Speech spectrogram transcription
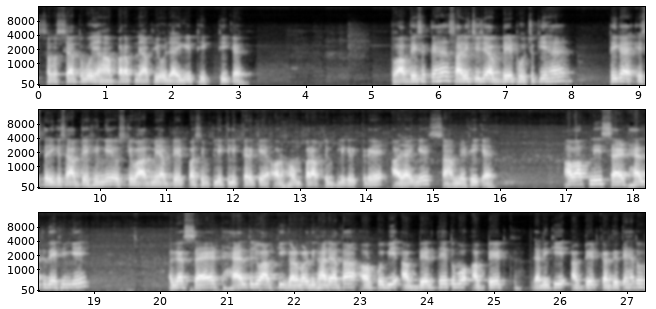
समस्या तो वो यहाँ पर अपने आप ही हो जाएगी, ठीक ठीक है? तो आप देख सकते हैं, सारी चीज़ें अपडेट हो चुकी हैं, ठीक है? इस तरीके से आप देखेंगे, उसके बाद में अपडेट पर सिंपली क्लिक करके और होम पर आप सिंपली क्लिक करके आ जाएँगे सामने, ठीक है? अब अपनी सेट हेल्थ देखेंगे अगर सेट हेल्थ जो आपकी गड़बड़ दिखा रहा था और कोई भी अपडेट थे तो वो अपडेट यानी कि अपडेट कर देते हैं तो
